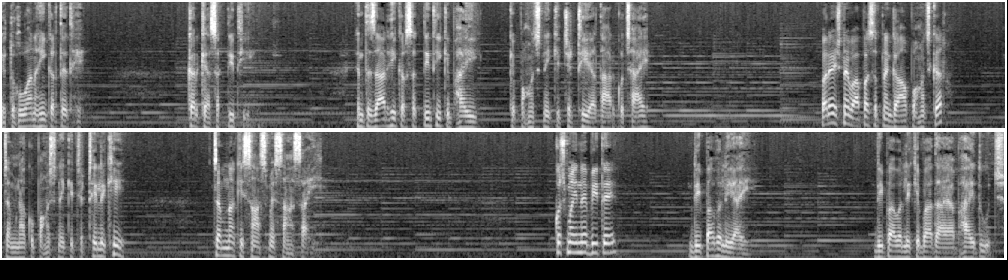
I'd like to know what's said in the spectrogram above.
ये तो हुआ नहीं करते थे। कर क्या सकती थी? इंतज़ार ही कर सकती थी कि भाई के पहुँचने की चिट्ठी या तार कुछ आए। परेश ने वापस अपने गाँव पहुंचकर जमुना को पहुँचने की चिट्ठी लिखी। जमुना की सांस में सांस आई। कुछ महीने बीते, दीपावली आई। दीपावली के बाद आया भाई दूज।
